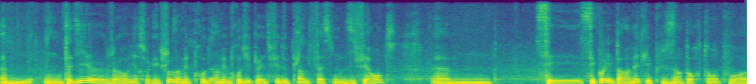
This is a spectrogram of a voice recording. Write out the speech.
Euh, on t'a dit, euh, je vais revenir sur quelque chose, un, même produit peut être fait de plein de façons différentes. Euh, c'est quoi les paramètres les plus importants pour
